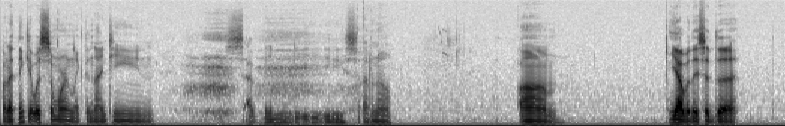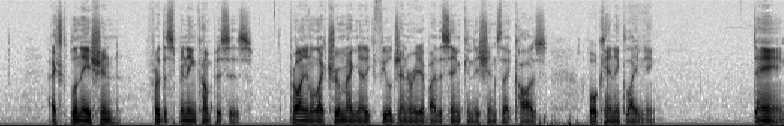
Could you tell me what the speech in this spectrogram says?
but I think it was somewhere in like the 1970s. I don't know. Um. Yeah, but they said the explanation for the spinning compass is probably an electromagnetic field generated by the same conditions that cause volcanic lightning. Dang,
